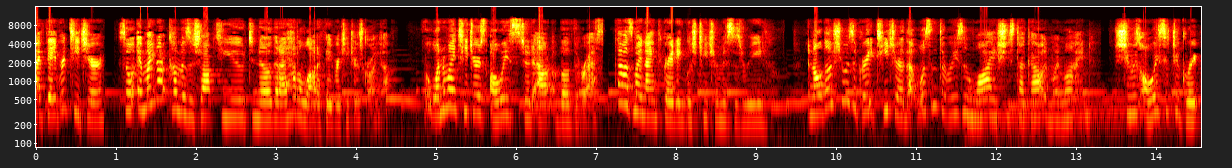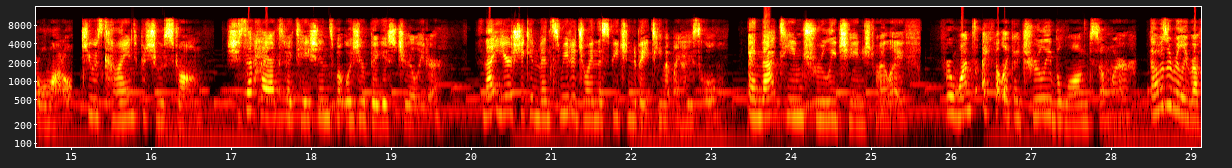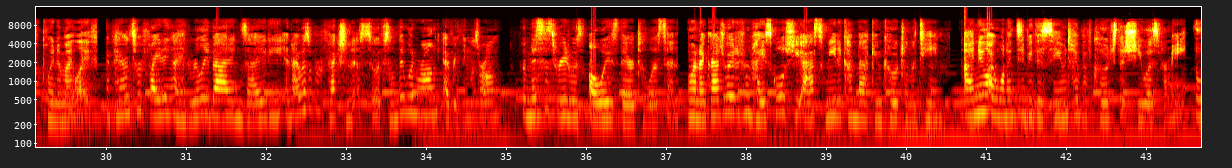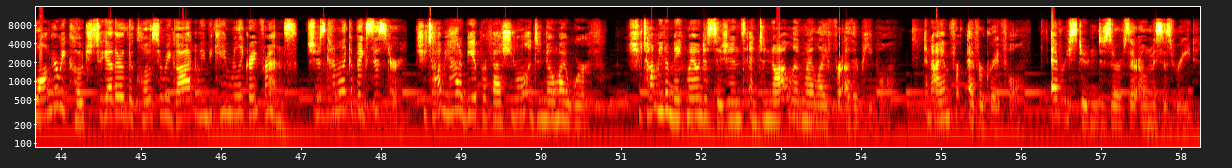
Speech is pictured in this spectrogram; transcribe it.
My favorite teacher. So it might not come as a shock to you to know that I had a lot of favorite teachers growing up. But one of my teachers always stood out above the rest. That was my ninth grade English teacher, Mrs. Reed. And although she was a great teacher, that wasn't the reason why she stuck out in my mind. She was always such a great role model. She was kind, but she was strong. She set high expectations, but was your biggest cheerleader. And that year, she convinced me to join the speech and debate team at my high school. And that team truly changed my life. For once, I felt like I truly belonged somewhere. That was a really rough point in my life. My parents were fighting, I had really bad anxiety, and I was a perfectionist, so if something went wrong, everything was wrong. But Mrs. Reed was always there to listen. When I graduated from high school, she asked me to come back and coach on the team. I knew I wanted to be the same type of coach that she was for me. The longer we coached together, the closer we got, and we became really great friends. She was kind of like a big sister. She taught me how to be a professional and to know my worth. She taught me to make my own decisions and to not live my life for other people and I am forever grateful. Every student deserves their own Mrs. Reed.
